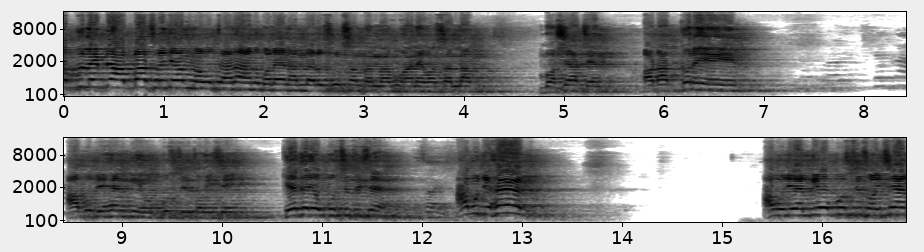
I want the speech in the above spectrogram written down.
আব্দুল্লাহ ইবনে আব্বাস রাদিয়াল্লাহু তাআলা বলেন, আল্লাহ রাসূল সাল্লাল্লাহু আলাইহি ওয়াসাল্লাম বসে আছেন। হঠাৎ করে আবু জেহেল গিয়ে উপস্থিত হয়েছে কে যে উপস্থিত হয়েছে আবু জেহেল। আবু জেহেল গিয়ে উপস্থিত হয়েছেন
